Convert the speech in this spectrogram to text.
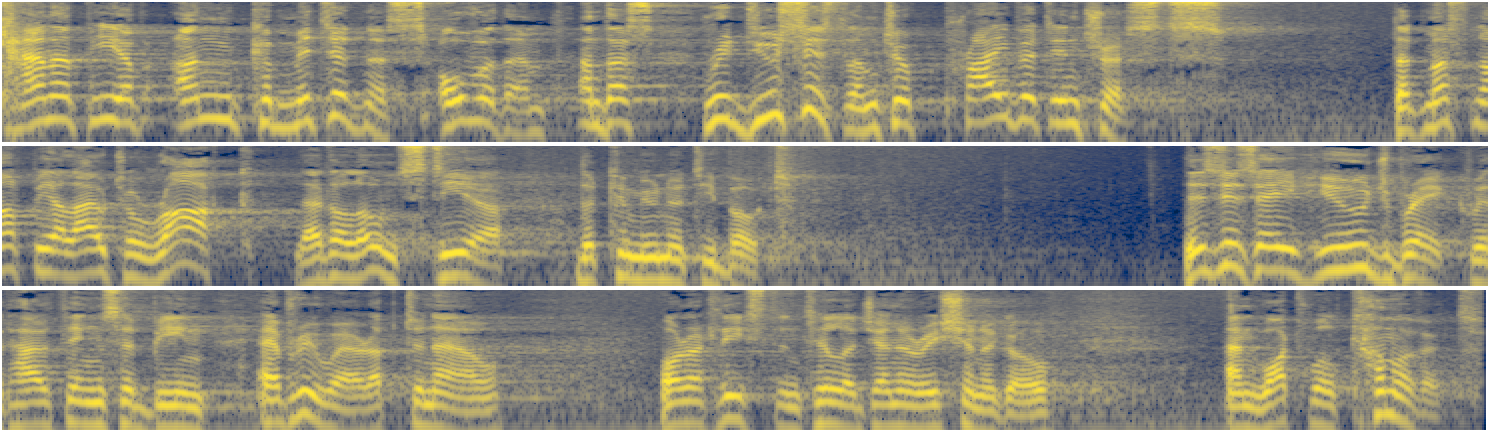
canopy of uncommittedness over them and thus reduces them to private interests that must not be allowed to rock, let alone steer, the community boat. This is a huge break with how things have been everywhere up to now, or at least until a generation ago, and what will come of it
